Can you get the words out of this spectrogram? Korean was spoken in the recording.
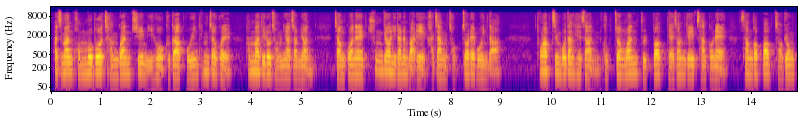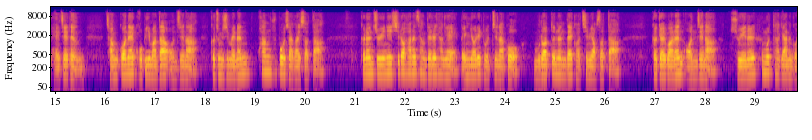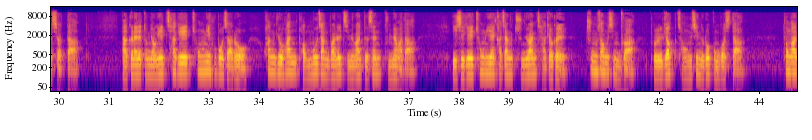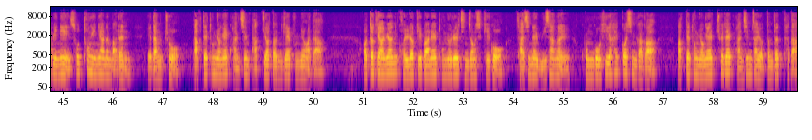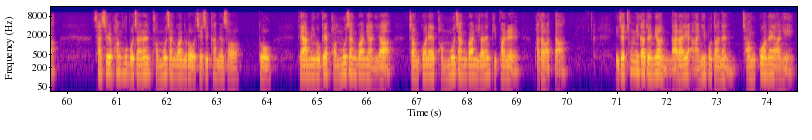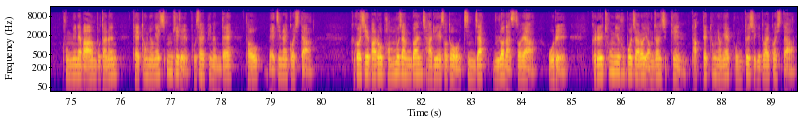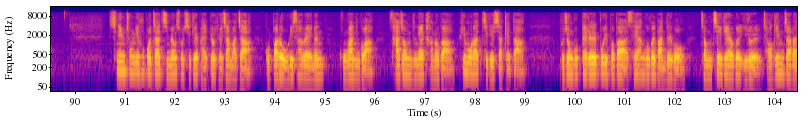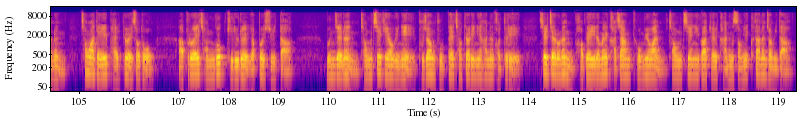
하지만 법무부 장관 취임 이후 그가 보인 행적을 한마디로 정리하자면 정권의 충견이라는 말이 가장 적절해 보인다. 통합진보당 해산, 국정원 불법 대선 개입 사건에 선거법 적용 배제 등 정권의 고비마다 언제나 그 중심에는 황 후보자가 있었다. 그는 주인이 싫어하는 상대를 향해 맹렬히 돌진하고 물어뜯는데 거침이 없었다. 그 결과는 언제나 주인을 흐뭇하게 하는 것이었다. 박근혜 대통령이 차기 총리 후보자로 황교안 법무장관을 지명한 뜻은 분명하다. 이 시기 총리의 가장 중요한 자격을 충성심과 돌격 정신으로 본 것이다. 통합이니 소통이니 하는 말은 애당초 박 대통령의 관심 밖이었던 게 분명하다. 어떻게 하면 권력 기반의 동요를 진정시키고 자신의 위상을 공고히 할 것인가가 박 대통령의 최대 관심사였던 듯 하다. 사실 황 후보자는 법무장관으로 재직하면서 또 대한민국의 법무장관이 아니라 정권의 법무장관이라는 비판을 받아왔다. 이제 총리가 되면 나라의 안위보다는 정권의 안위, 국민의 마음보다는 대통령의 심기를 보살피는데 더욱 매진할 것이다. 그것이 바로 법무장관 자리에서도 진작 물러났어야 오를 그를 총리 후보자로 영전시킨 박 대통령의 본뜻이기도 할 것이다. 신임 총리 후보자 지명 소식이 발표되자마자 곧바로 우리 사회에는 공안과 사정 등의 단어가 휘몰아치기 시작했다. 부정부패를 뿌리 뽑아 새 한국을 만들고 정치개혁을 이룰 적임자라는 청와대의 발표에서도 앞으로의 전국 기류를 엿볼 수 있다. 문제는 정치개혁이니 부정부패 척결이니 하는 것들이 실제로는 법의 이름을 가장 교묘한 정치행위가 될 가능성이 크다는 점이다.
